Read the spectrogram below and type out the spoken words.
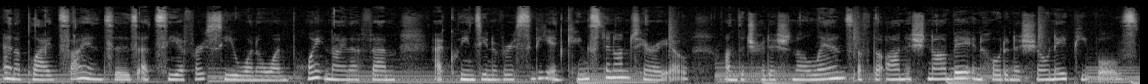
and Applied Sciences at CFRC 101.9 FM at Queen's University in Kingston, Ontario, on the traditional lands of the Anishinaabe and Haudenosaunee peoples.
